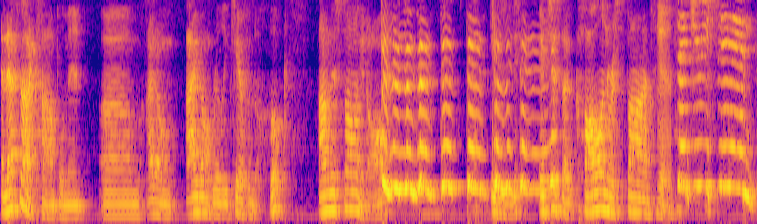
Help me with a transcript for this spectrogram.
and that's not a compliment. Um, I don't I don't really care for the hook on this song at all. It's, it's just a call and response. Yeah. Century City,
